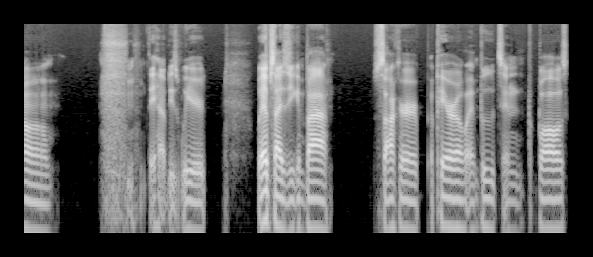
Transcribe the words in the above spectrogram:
Um, they have these weird websites you can buy soccer apparel and boots and balls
